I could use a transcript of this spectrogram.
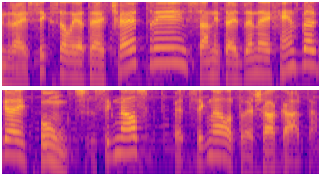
Indrai Siksalietai 4, Sanitai Dzenei Hensbergai punkts. Signāls pēc signāla 3. kārta.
